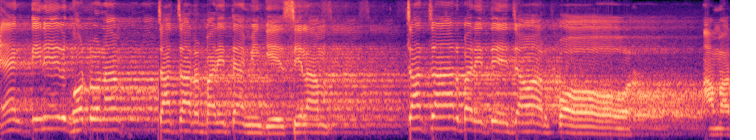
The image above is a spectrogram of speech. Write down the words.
একদিনের ঘটনা চাচার বাড়িতে আমি গিয়েছিলাম। চাচার বাড়িতে যাওয়ার পর আমার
